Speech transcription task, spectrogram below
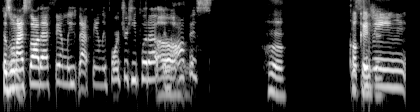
Because when Mm. I saw that family that family portrait he put up in the Oh. office, huh. Caucasian.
